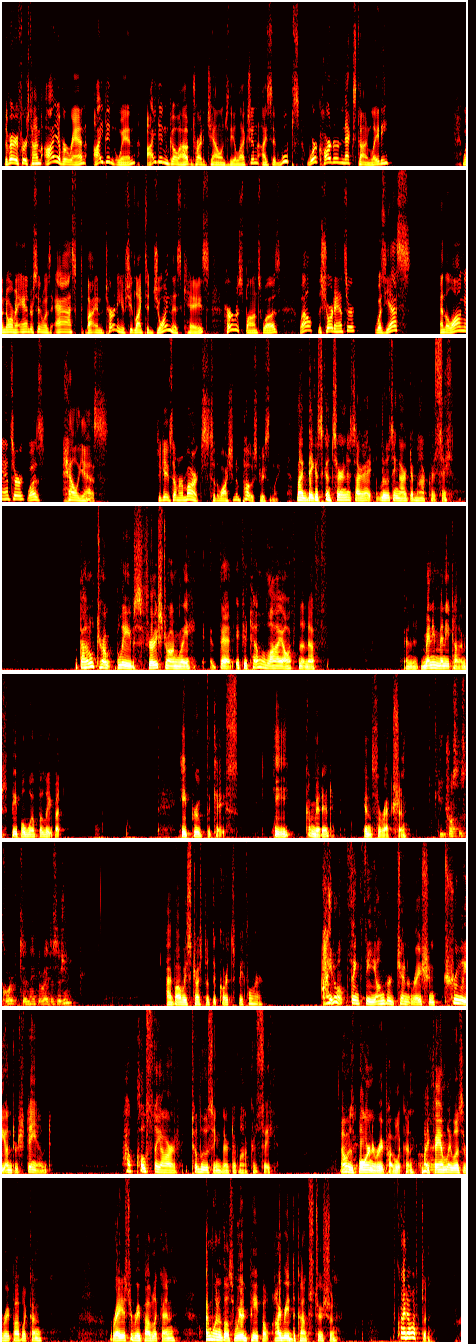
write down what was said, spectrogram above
The very first time I ever ran, I didn't win. I didn't go out and try to challenge the election. I said, whoops, work harder next time, lady. When Norma Anderson was asked by an attorney if she'd like to join this case, her response was, well, the short answer was yes, and the long answer was hell yes. She gave some remarks to the Washington Post recently. My biggest concern is our losing our democracy. Donald Trump believes very strongly that if you tell a lie often enough, and many, many times, people will believe it. He proved the case. He committed insurrection. Do you trust this court to make the right decision? I've always trusted the courts before. I don't think the younger generation truly understand how close they are to losing their democracy. I was born a Republican. My family was a Republican, raised a Republican. I'm one of those weird people. I read the Constitution quite often.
